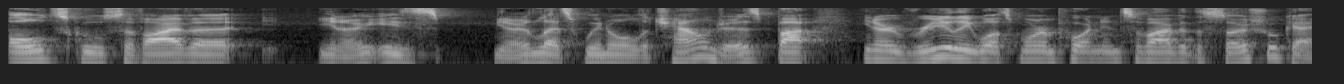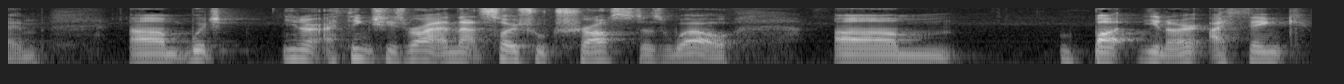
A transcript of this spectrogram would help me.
old school Survivor. You know, is you know, let's win all the challenges. But you know, really, what's more important in Survivor, the social game, um, which you know, I think she's right, and that social trust as well. Um, but you know, I think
